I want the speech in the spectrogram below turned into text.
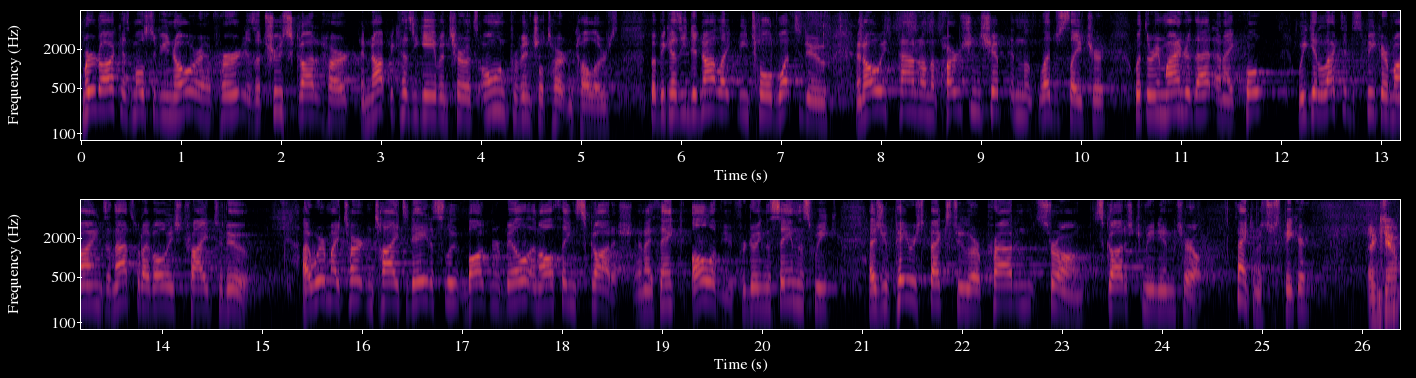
Murdoch, as most of you know or have heard, is a true Scot at heart, and not because he gave Ontario its own provincial tartan colours, but because he did not like being told what to do and always pounded on the partisanship in the legislature with the reminder that, and I quote, we get elected to speak our minds, and that's what I've always tried to do. I wear my tartan tie today to salute Bognor Bill and all things Scottish, and I thank all of you for doing the same this week as you pay respects to our proud and strong Scottish community in Ontario. Thank you, Mr. Speaker. Thank you.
